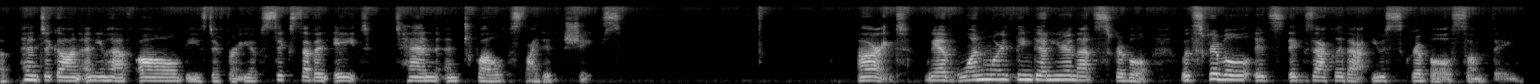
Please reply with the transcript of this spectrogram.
a pentagon, and you have all these different, you have six, seven, eight, 10, and 12 sided shapes. All right, we have one more thing down here, and that's scribble. With scribble, it's exactly that. You scribble something.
